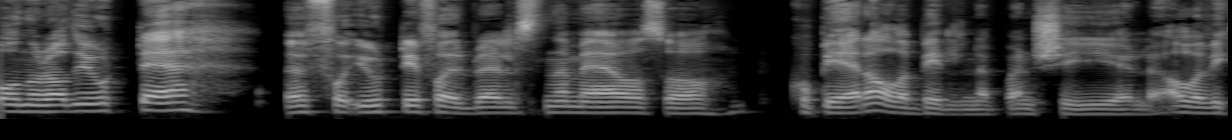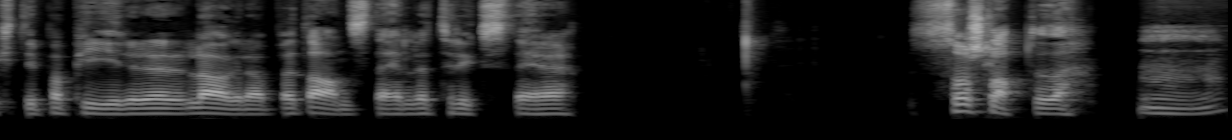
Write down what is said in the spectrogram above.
og når du hadde gjort det, eh, gjort de forberedelsene med å så kopiere alle bildene på en sky, eller alle viktige papirer lagra på et annet sted eller et trygt sted, så slapp du det. Mm.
